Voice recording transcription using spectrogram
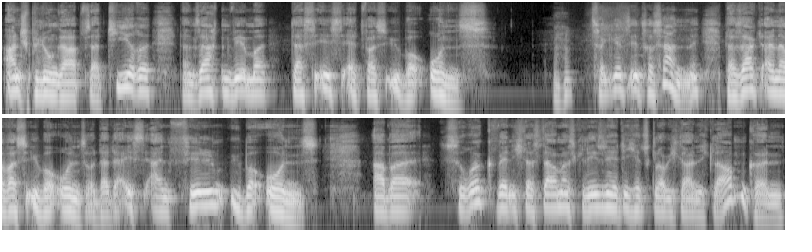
Anspielung gab, Satire, dann sagten wir immer, das ist etwas über uns. Das ist jetzt interessant, ne? Da sagt einer was über uns oder da ist ein Film über uns. Aber zurück, wenn ich das damals gelesen hätte, ich jetzt glaube ich gar nicht glauben können.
